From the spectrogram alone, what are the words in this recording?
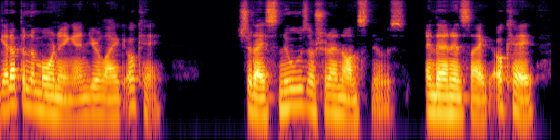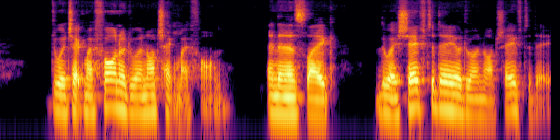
get up in the morning and you're like, okay, should I snooze or should I not snooze? And then it's like, okay, do I check my phone or do I not check my phone? And then it's like, do I shave today or do I not shave today?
